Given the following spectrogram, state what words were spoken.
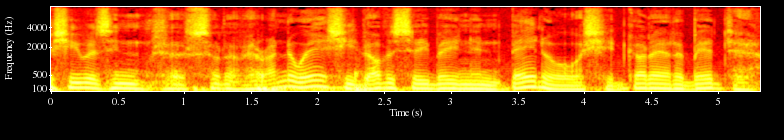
she was in uh, sort of her underwear. She'd obviously been in bed or she'd got out of bed to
